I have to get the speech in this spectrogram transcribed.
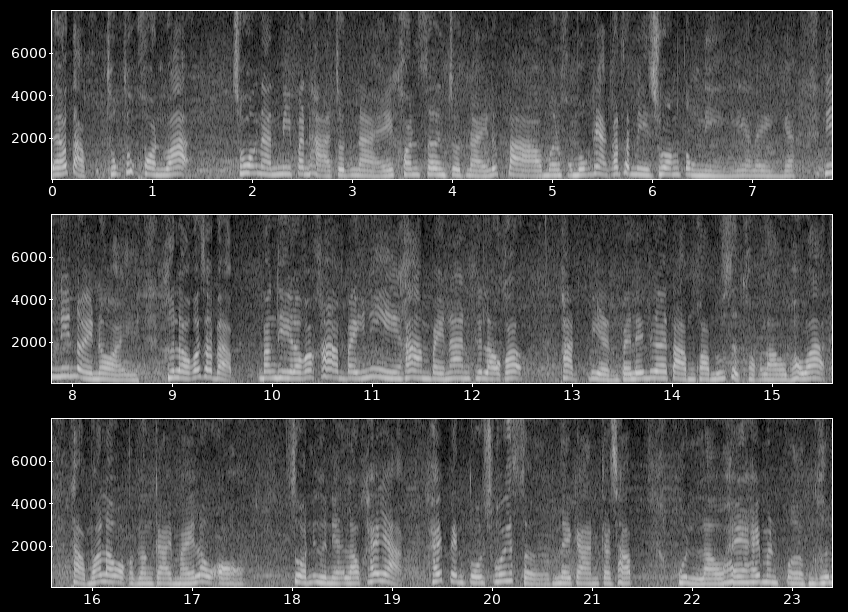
แล้วแต่ทุกๆคนว่าช่วงนั้นมีปัญหาจุดไหน คอนเซิร์นจุดไหนหรือเปล่าเหมือนของมุกเนี่ยก็จะมีช่วงตรงนี้อะไรอย่างเงี้ยนิดๆหน่อยๆ คือเราก็จะแบบบางทีเราก็ข้ามไปนี่ข้ามไปนั่นคือเราก็ผัดเปลี่ยนไปเรื่อยๆ ตามความรู้สึกของเรา เพราะว่าถามว่าเราออกกำลังกายไหมเราออก ส่วนอื่นเนี่ยเราแค่อยาก ให้เป็นตัวช่วยเสริมในการกระชับหุ่นเราให้ให้มันเฟิร์มขึ้น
